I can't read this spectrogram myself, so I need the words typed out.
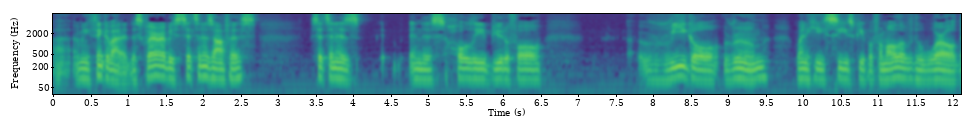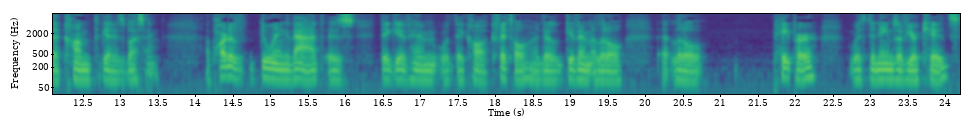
Uh, I mean, think about it. The Skver Rebbe sits in his office, sits in his in this holy, beautiful, regal room when he sees people from all over the world that come to get his blessing. A part of doing that is they give him what they call a kvittel, or they'll give him a little, a little paper with the names of your kids,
